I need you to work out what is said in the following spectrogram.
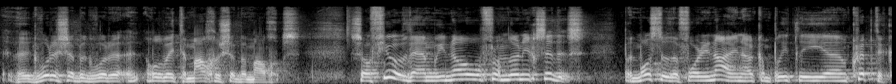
Gvura Shabbat Gvura, all the way to Malchus Shabbat Malchus. So a few of them we know from learning Chassidus, but most of the 49 are completely uh, cryptic.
